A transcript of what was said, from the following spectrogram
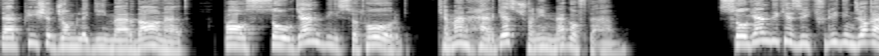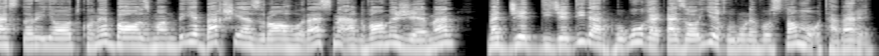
در پیش جملگی مردانت. با سوگندی سترگ که من هرگز چنین نگفتم. سوگندی که زیگفرید اینجا قصد داره یاد کنه بازمانده بخشی از راه و رسم اقوام ژرمن و جدی جدی در حقوق قضایی قرون وسطا معتبره.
